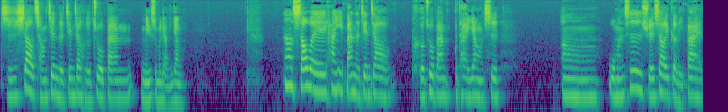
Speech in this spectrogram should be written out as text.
职校常见的建教合作班没什么两样。那稍微和一般的建教合作班不太一样的是，嗯，我们是学校一个礼拜。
